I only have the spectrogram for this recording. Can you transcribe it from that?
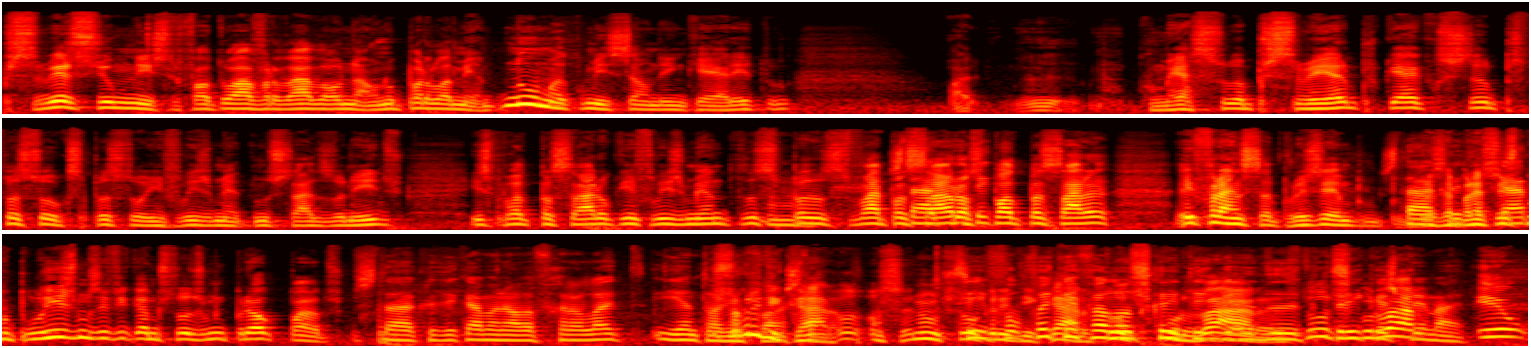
perceber se o ministro faltou à verdade ou não no Parlamento, numa comissão de inquérito, olha, eh, começo a perceber porque é que se passou o que se passou, infelizmente, nos Estados Unidos, e se pode passar o que, infelizmente, se, hum. vai passar ou se pode passar em França, por exemplo. Está Depois aparecem os populismos e ficamos todos muito preocupados. Está a criticar Manuela Ferreira Leite e António Estou a criticar, Costa. Ou não estou Sim, a criticar, foi quem falou de, de primeiro. Eu,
